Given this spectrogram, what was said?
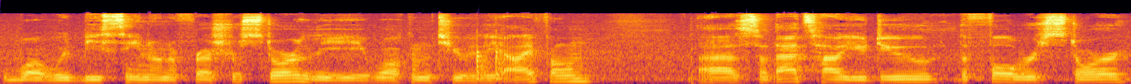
what would be seen on a fresh restore, the welcome to the iPhone. Uh, so that's how you do the full restore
